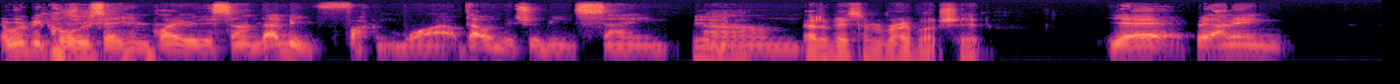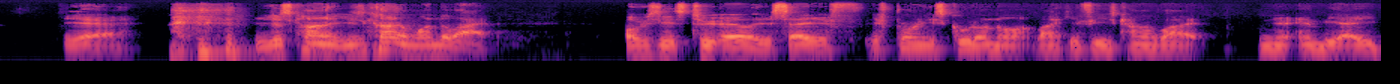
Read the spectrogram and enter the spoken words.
it would be cool to see him play with his son that'd be fucking wild that would literally be insane Yeah. um that'd be some robot shit. yeah but i mean yeah you just kind of you just kind of wonder like obviously it's too early to say if if Bronny's good or not like if he's kind of like you know NBA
